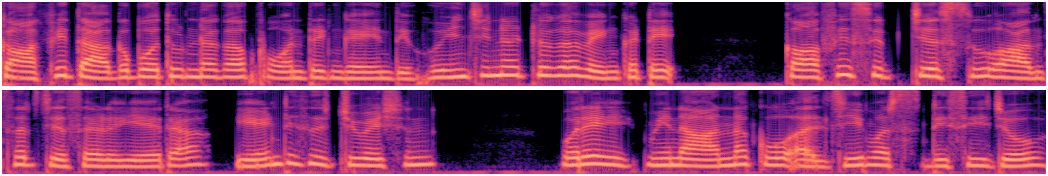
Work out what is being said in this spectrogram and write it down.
కాఫీ తాగబోతుండగా ఫోన్ రింగ్ అయింది. ఊహించినట్లుగా వెంకటే కాఫీ సిప్ చేస్తూ ఆన్సర్ చేశాడు. ఏరా ఏంటి సిచ్యువేషన్? ఒరే మీ నాన్నకు అల్జీమర్స్ డిసీజో?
